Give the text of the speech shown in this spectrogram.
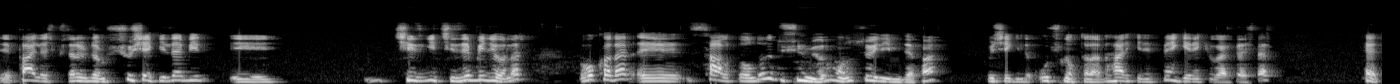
E, paylaşmışlar hocam şu şekilde bir e, çizgi çizebiliyorlar o kadar e, sağlıklı olduğunu düşünmüyorum. Onu söyleyeyim bir defa. Bu şekilde uç noktalarda hareket etmeye gerek yok arkadaşlar. Evet.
